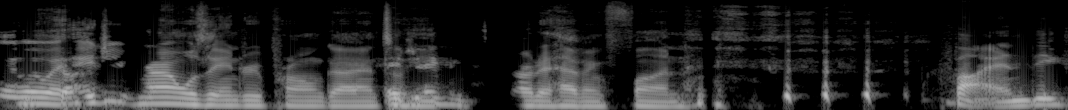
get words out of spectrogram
Wait, wait, wait. AJ Brown was an injury prone guy until AJ, he started having fun fine. The,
